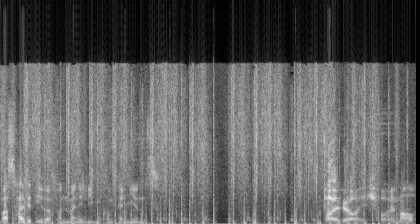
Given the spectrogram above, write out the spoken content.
Was haltet ihr davon, meine lieben Companions? Folge euch vor allem auch.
